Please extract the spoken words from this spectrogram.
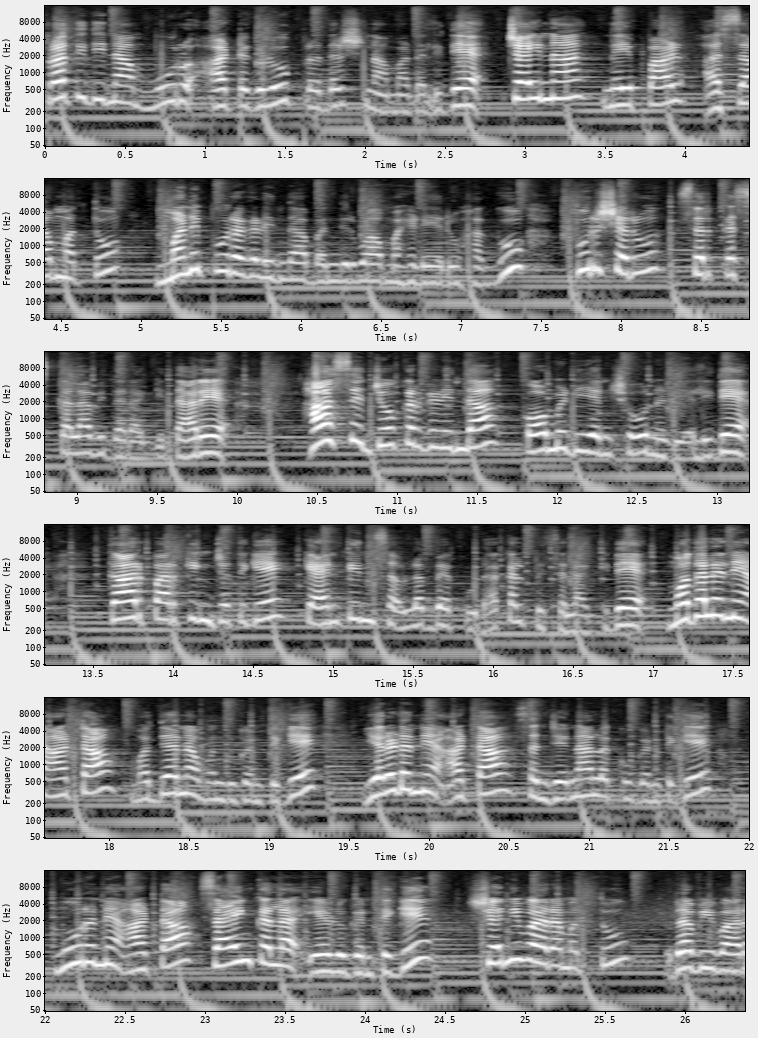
ಪ್ರತಿದಿನ ಮೂರು ಆಟಗಳು ಪ್ರದರ್ಶನ ಮಾಡಲಿದೆ. ಚೈನಾ, ನೇಪಾಳ್, ಅಸ್ಸಾಂ ಮತ್ತು ಮಣಿಪುರಗಳಿಂದ ಬಂದಿರುವ ಮಹಿಳೆಯರು ಹಾಗೂ ಪುರುಷರು ಸರ್ಕಸ್ ಕಲಾವಿದರಾಗಿದ್ದಾರೆ. ಹಾಸ್ಯ ಜೋಕರ್ಗಳಿಂದ ಕಾಮಿಡಿಯನ್ ಶೋ ನಡೆಯಲಿದೆ. ಕಾರ್ ಪಾರ್ಕಿಂಗ್ ಜೊತೆಗೆ ಕ್ಯಾಂಟೀನ್ ಸೌಲಭ್ಯ ಕೂಡ ಕಲ್ಪಿಸಲಾಗಿದೆ. ಮೊದಲನೇ ಆಟ ಮಧ್ಯಾಹ್ನ ಒಂದು ಗಂಟೆಗೆ, ಎರಡನೇ ಆಟ ಸಂಜೆ ನಾಲ್ಕು ಗಂಟೆಗೆ, ಮೂರನೇ ಆಟ ಸಾಯಂಕಾಲ ಏಳು ಗಂಟೆಗೆ, ಶನಿವಾರ ಮತ್ತು ರವಿವಾರ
